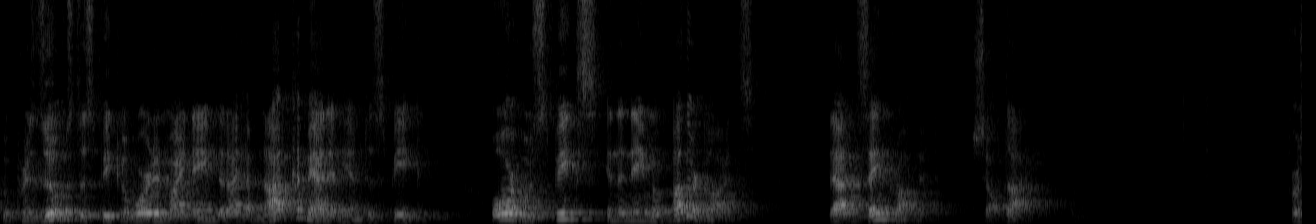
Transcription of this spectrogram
who presumes to speak a word in my name that I have not commanded him to speak, or who speaks in the name of other gods, that same prophet shall die. 1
